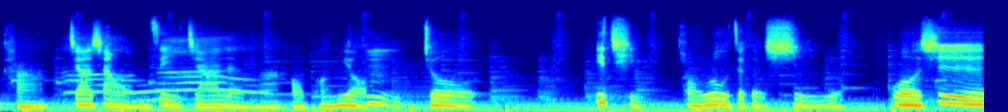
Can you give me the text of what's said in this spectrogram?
咖，加上我们自己家人啊、好朋友，嗯，就一起投入这个事业。我是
